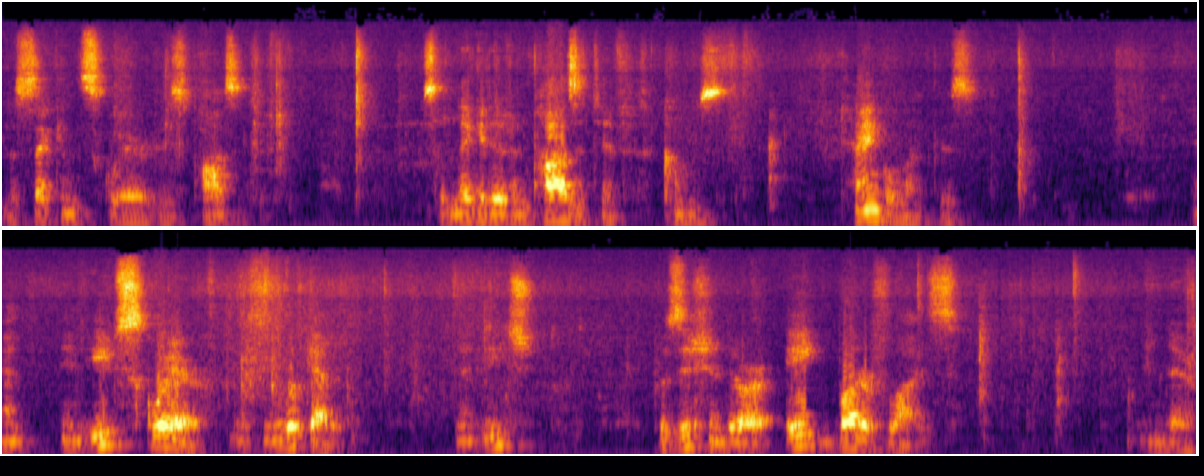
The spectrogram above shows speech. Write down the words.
the second square is positive. So negative and positive comes tangled like this. And in each square, if you look at it, in each position there are eight butterflies in there.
